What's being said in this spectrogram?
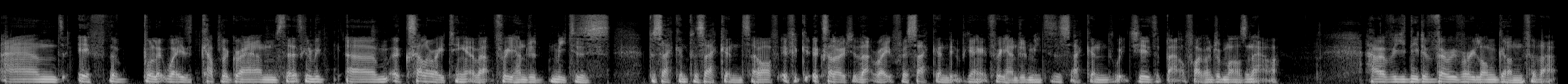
And if the bullet weighs a couple of grams, then it's going to be um, accelerating at about 300 meters per second per second. So if- it accelerated at that rate for a second, it would be going at 300 meters a second, which is about 500 miles an hour. However, you'd need a very, very long gun for that.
